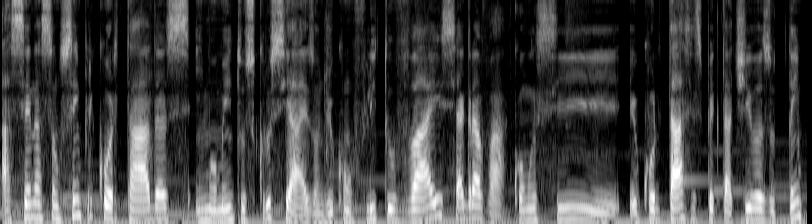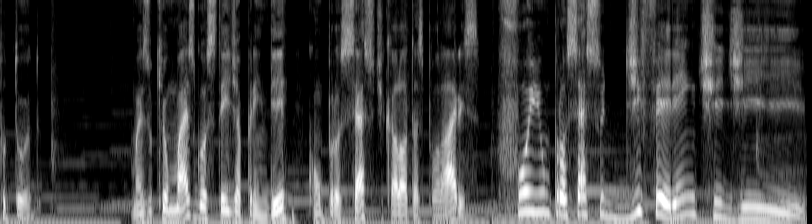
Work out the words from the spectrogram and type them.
as cenas são sempre cortadas em momentos cruciais, onde o conflito vai se agravar, como se eu cortasse expectativas o tempo todo. Mas o que eu mais gostei de aprender com o processo de Calotas Polares foi um processo diferente de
